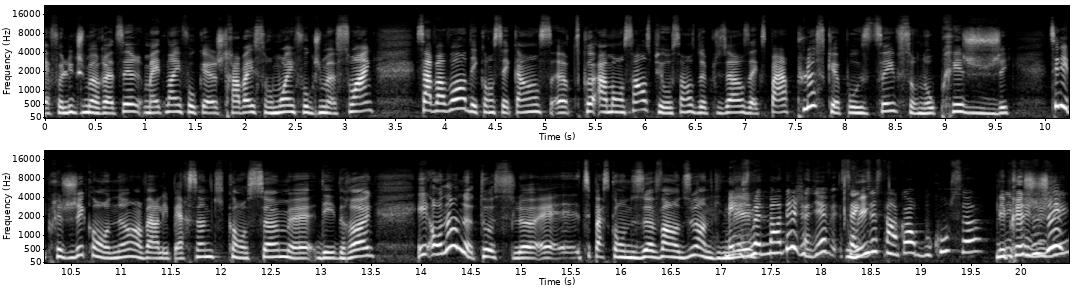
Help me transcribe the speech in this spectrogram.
a fallu que je me retire. Maintenant, il faut que je travaille sur moi, il faut que je me soigne. Ça va avoir des conséquences, en tout cas, à mon sens, puis au sens de plusieurs experts, plus que positives sur nos préjugés. Tu sais, les préjugés qu'on a envers les personnes qui consomment euh, des drogues. Et on en a tous, là, euh, tu sais, parce qu'on nous a vendu, entre guillemets. Mais je me demandais, Geneviève, ça Oui. existe encore beaucoup, ça? Les préjugés?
